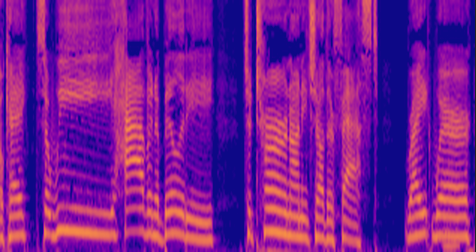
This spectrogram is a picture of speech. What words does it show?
Okay. So we have an ability to turn on each other fast, right? Where, mm-hmm.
